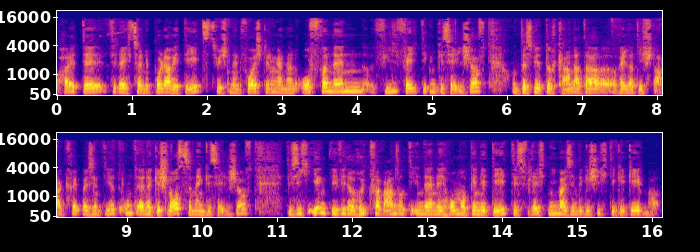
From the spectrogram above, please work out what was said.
äh, heute vielleicht so eine Polarität zwischen den Vorstellungen einer offenen, vielfältigen Gesellschaft, und das wird durch Kanada relativ stark repräsentiert, und einer geschlossenen Gesellschaft, die sich irgendwie wieder rückverwandelt in eine Homogenität, die es vielleicht niemals in der Geschichte gegeben hat.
